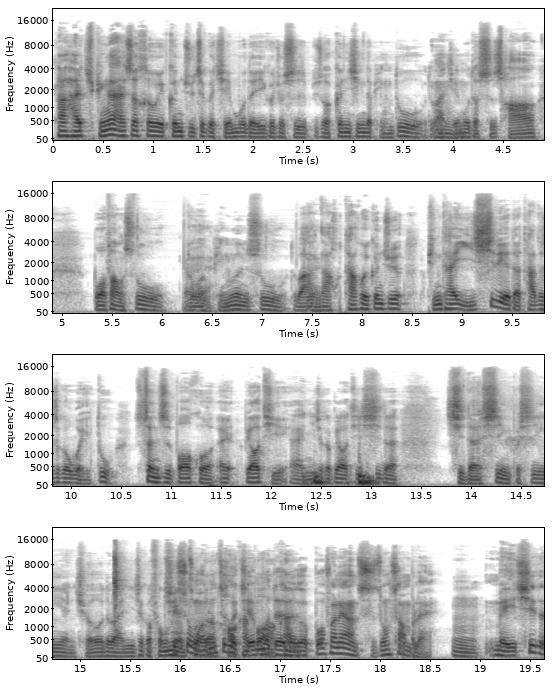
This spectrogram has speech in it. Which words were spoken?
它还平台还是会根据这个节目的一个就是比如说更新的频度，对吧？节目的时长、播放数，然后评论数，对吧？那它会根据平台一系列的它的这个纬度，甚至包括哎标题，哎你这个标题吸的起的吸引不吸引眼球，对吧？你这个封其面做的实我们这个节目的那？个播放量始终上不来，嗯，每期的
